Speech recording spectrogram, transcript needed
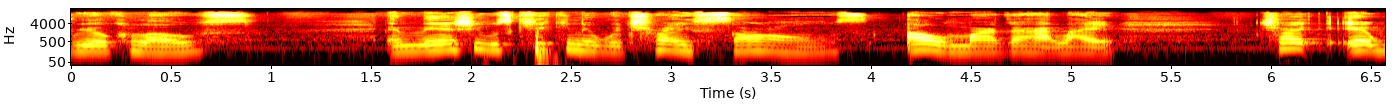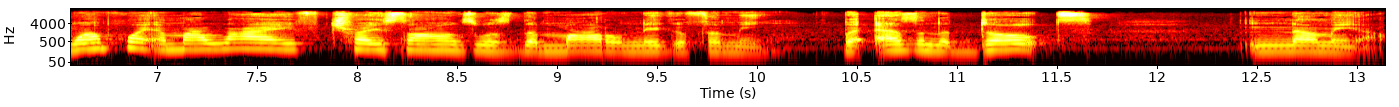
real close. And then she was kicking it with Trey Songz. Oh my God. Like Trey at one point in my life, Trey Songz was the model nigga for me. But as an adult, no ma'am.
